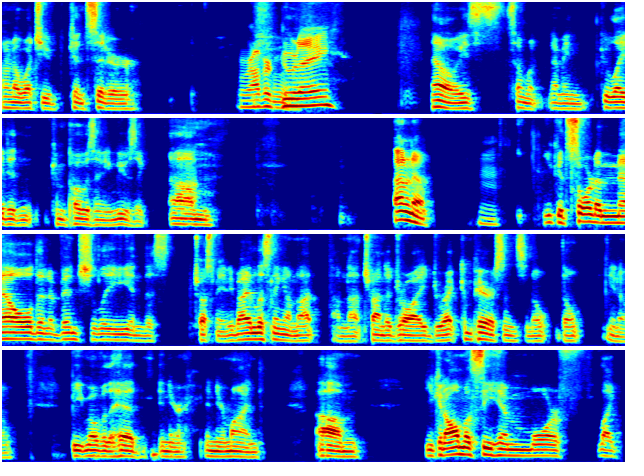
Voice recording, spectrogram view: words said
I don't know what you'd consider Robert. Goulet. No he's somewhat I mean Goulet didn't compose any music. Um I don't know. Hmm. you could sort of meld and eventually and this trust me anybody listening i'm not i'm not trying to draw a direct comparison so don't don't you know beat him over the head in your in your mind. Um you can almost see him more f- like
